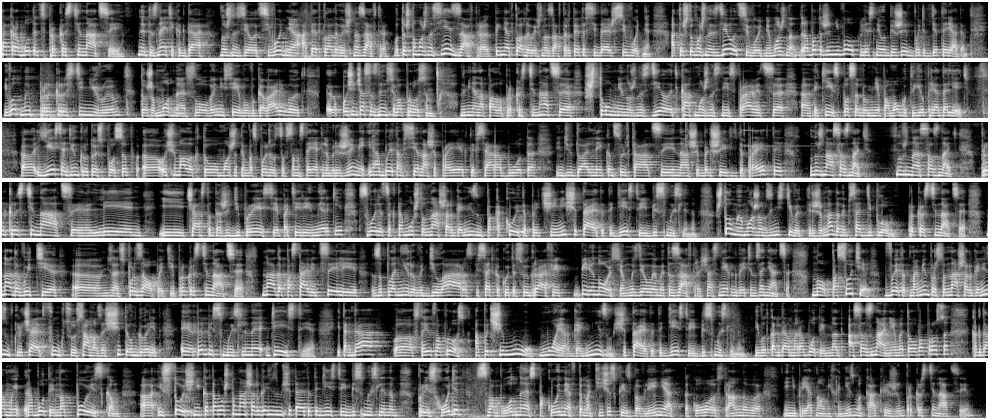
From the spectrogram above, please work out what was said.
Как работать с прокрастинацией? Ну, это, знаете, когда нужно сделать сегодня, а ты откладываешь на завтра. Вот то, что можно съесть завтра, ты не откладываешь на завтра, ты это съедаешь сегодня. А то, что можно сделать сегодня, можно... Работа же не волк, в лес не убежит, будет где-то рядом. И вот мы прокрастинируем, тоже модное слово, не все его выговаривают. Э, очень часто задаемся вопросом, на меня напала прокрастинация, что мне нужно сделать, как можно с ней справиться, э, какие способы мне помогут ее преодолеть. Э, есть один крутой способ, э, очень мало кто может им воспользоваться в самостоятельном режиме, и об этом все наши проекты, вся работа, индивидуальные консультации, наши большие какие-то проекты. Нужно осознать. Нужно осознать, прокрастинация, лень и часто даже депрессия, потеря энергии сводятся к тому, что наш организм по какой-то причине считает это действие бессмысленным. Что мы можем занести в этот режим? Надо написать диплом, прокрастинация. Надо выйти, э, не знаю, в спортзал пойти, прокрастинация. Надо поставить цели, запланировать дела, расписать какой-то свой график. Переносим, мы сделаем это завтра, сейчас некогда этим заняться. Но по сути в этот момент просто наш организм включает включает функцию самозащиты, он говорит, это бессмысленное действие. И тогда э, встает вопрос, а почему мой организм считает это действие бессмысленным? И вот когда мы работаем над осознанием этого вопроса, когда мы работаем над поиском э, источника того, что наш организм считает это действие бессмысленным, происходит свободное, спокойное, автоматическое избавление от такого странного и неприятного механизма, как режим прокрастинации.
